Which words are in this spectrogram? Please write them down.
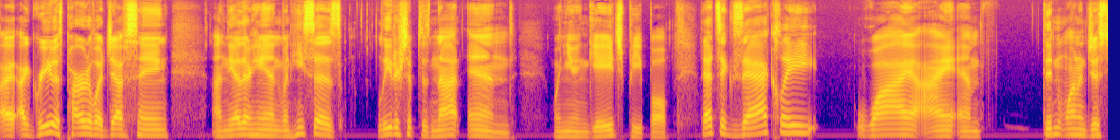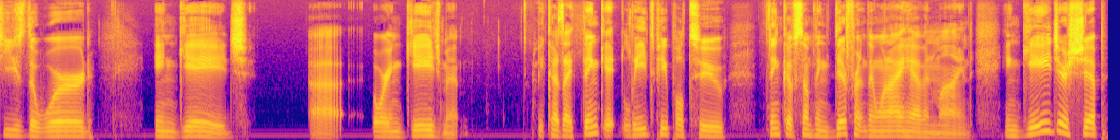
I, agree with part of what Jeff's saying. On the other hand, when he says leadership does not end when you engage people, that's exactly why I am didn't want to just use the word engage uh, or engagement because I think it leads people to think of something different than what I have in mind. Engagership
